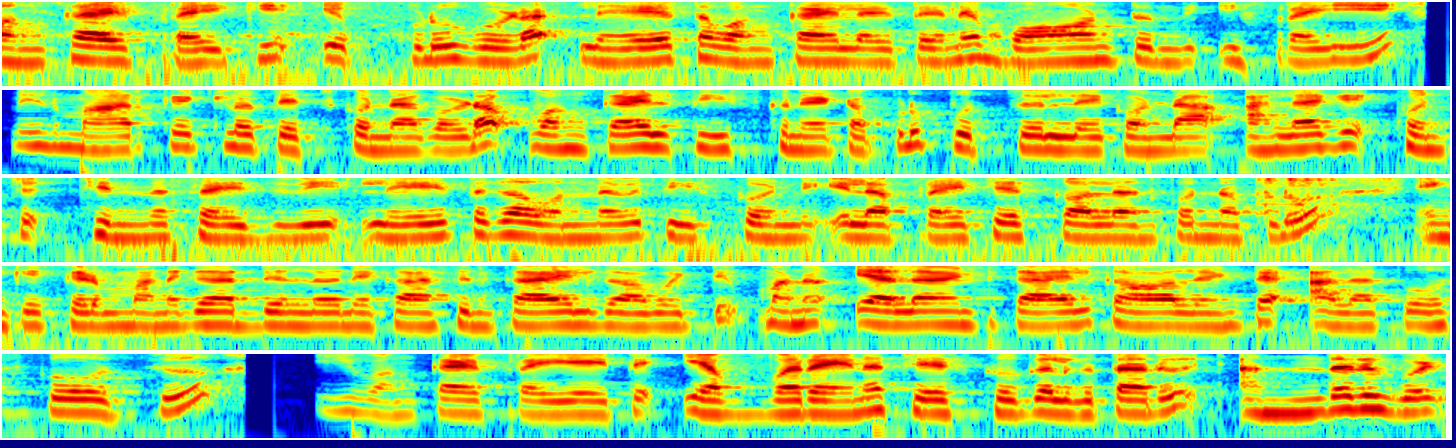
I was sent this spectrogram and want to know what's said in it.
వంకాయ ఫ్రైకి ఎప్పుడు కూడా లేత వంకాయలు అయితేనే బాగుంటుంది ఈ ఫ్రై. మీరు మార్కెట్లో తెచ్చుకున్నా కూడా వంకాయలు తీసుకునేటప్పుడు పుచ్చులు లేకుండా అలాగే కొంచెం చిన్న సైజువి లేతగా ఉన్నవి తీసుకోండి. ఇలా ఫ్రై చేసుకోవాలనుకున్నప్పుడు ఇంక ఇక్కడ మన గార్డెన్లోనే కాసిన కాయలు కాబట్టి మనం ఎలాంటి కాయలు కావాలంటే అలా కోసుకోవచ్చు. ఈ వంకాయ ఫ్రై అయితే ఎవరైనా చేసుకోగలుగుతారు. అందరూ కూడా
